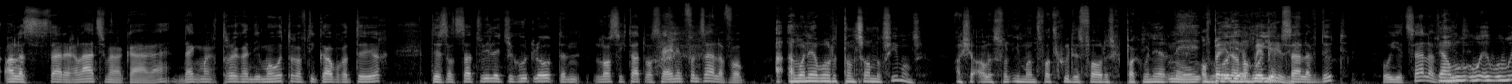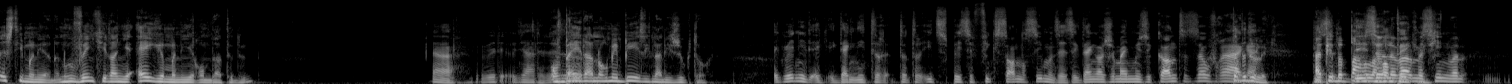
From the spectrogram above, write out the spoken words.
alles staat in relatie met elkaar. Hè? Denk maar terug aan die motor of die carburateur. Dus als dat wieltje goed loopt, dan lost zich dat waarschijnlijk vanzelf op. En wanneer wordt het dan Sander Simons? Als je alles van iemand wat goed is, fout is gepakt, wanneer? Nee, of ben je hoe daar je, nog hoe mee je het bezig? zelf doet. Hoe je het zelf Ja, doet. hoe, hoe, hoe is die manier dan? Hoe vind je dan je eigen manier om dat te doen? Ja, weet ik- ja, dat is Of ben je daar nog mee bezig naar die zoektocht? Ik weet niet, ik, ik denk niet dat er iets specifieks Sander Simons is. Ik denk als je mijn muzikanten zou vragen... Dat bedoel ik. Heb je bepaalde Die zullen wel misschien wel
